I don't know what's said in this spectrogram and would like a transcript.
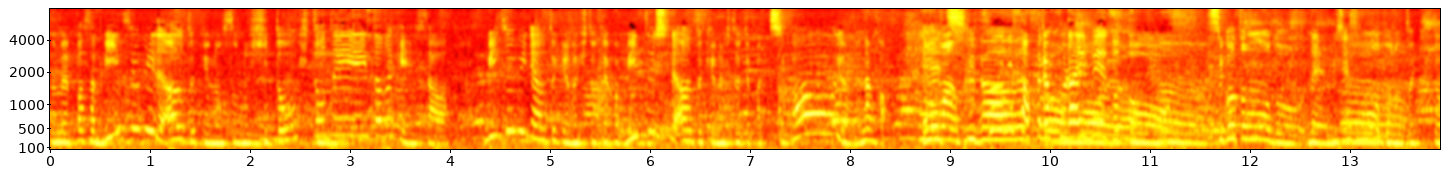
でもやっぱさ B2B で会う時のその人人でいた時にさ B2B で会う時の人とやっぱ B2C で会う時の人ってやっぱ違うよね。なんか、えまあ、普通にさそれはプライベートと仕事モードねビジネスモードの時と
